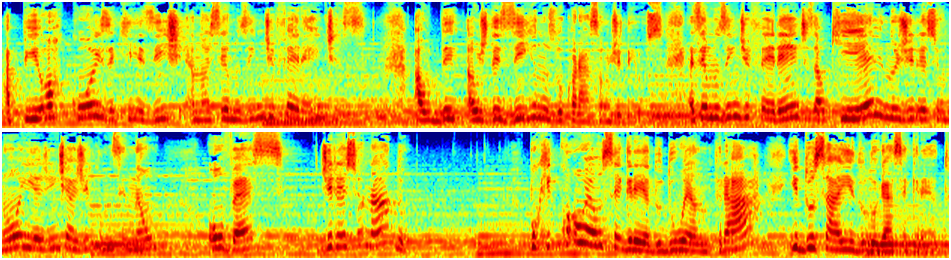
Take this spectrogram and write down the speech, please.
A pior coisa que existe é nós sermos indiferentes ao de, aos desígnios do coração de Deus. É sermos indiferentes ao que Ele nos direcionou e a gente agir como se não houvesse direcionado. Porque qual é o segredo do entrar e do sair do lugar secreto?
